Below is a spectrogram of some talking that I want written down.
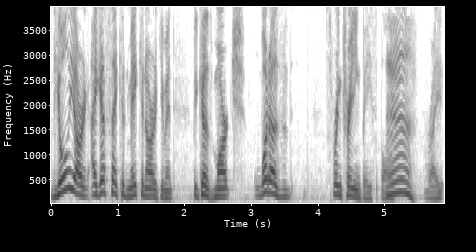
The only arg, I guess I could make an argument because March. What does spring training baseball? Yeah. Right.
